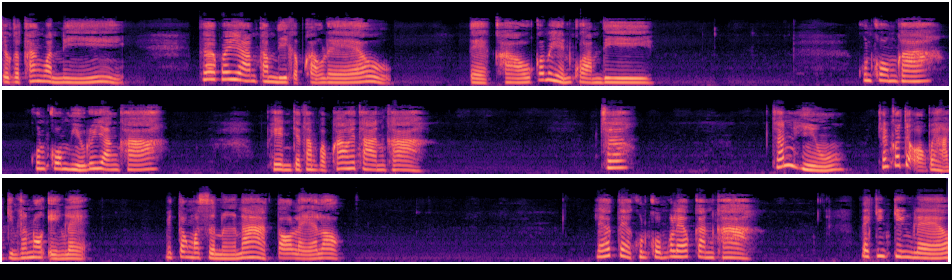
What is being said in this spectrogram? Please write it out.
จนกระทั่งวันนี้ เธอพยายามทำดีกับเขาแล้ว แต่เขาก็ไม่เห็นความดี คุณคมคะ คุณคมหิวหรือยังคะ เพนจะทำกับข้าวให้ทานค่ะเชะฉันหิว ฉันก็จะออกไปหากินข้างนอกเองแหละ ไม่ต้องมาเสนอหน้าตอแหลหรอก แล้วแต่คุณคมก็แล้วกันค่ะ แต่จริง ๆ แล้ว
